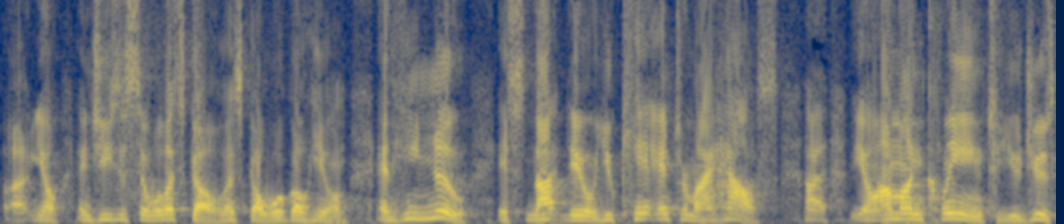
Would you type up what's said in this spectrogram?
uh, you know, and Jesus said, well, let's go, let's go, we'll go heal him. And he knew it's not, you know, you can't enter my house. Uh, you know, I'm unclean to you Jews,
